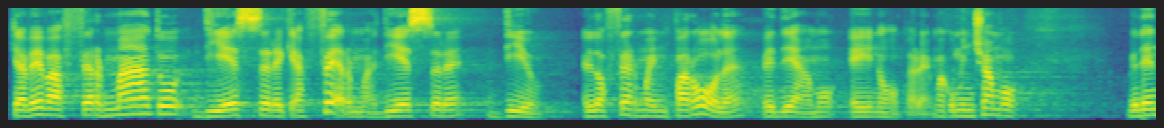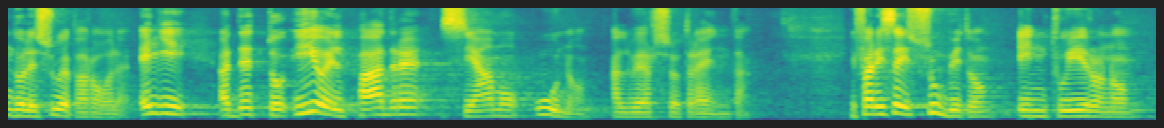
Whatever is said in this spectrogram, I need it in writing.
che aveva affermato di essere, che afferma di essere Dio, e lo afferma in parole, vediamo, e in opere. Ma cominciamo vedendo le sue parole. Egli ha detto io e il Padre siamo uno al verso 30. I farisei subito intuirono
